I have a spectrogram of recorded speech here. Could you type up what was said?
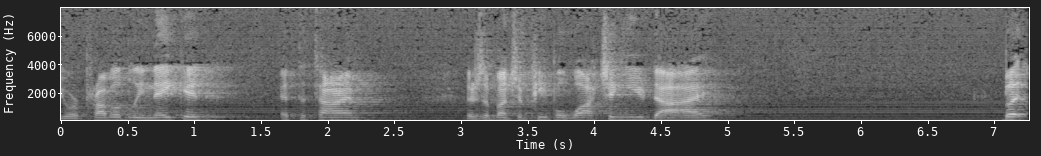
You were probably naked at the time. There's a bunch of people watching you die. But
